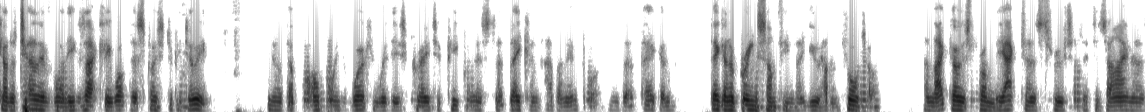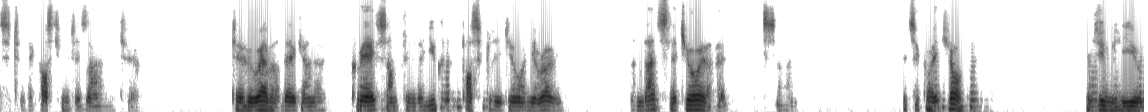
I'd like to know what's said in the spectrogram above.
going to tell everybody exactly what they're supposed to be mm. doing. You know, the whole point of working with these creative people is that they can have an input that they're going, they're going to bring something that you haven't thought of. Mm. And that goes from the actors through to the designers, to the costume designer, to to whoever, they're going to create something that you couldn't possibly do on your own. And that's the joy of it. It's, uh, it's a great mm. job. Presumably you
